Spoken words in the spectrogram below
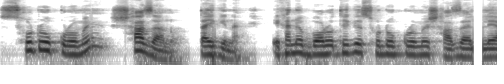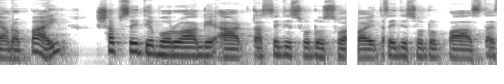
ছোট ক্রমে সাজানো, তাই কি না? এখানে বড় থেকে ছোট ক্রমে সাজালে আমরা পাই সবচাইতে বড় আগে আট, তার চাইতে ছোট ছয়, তার চাইতে ছোট পাঁচ, তার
